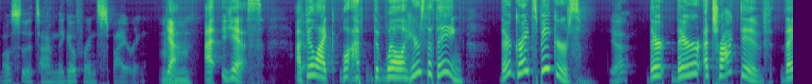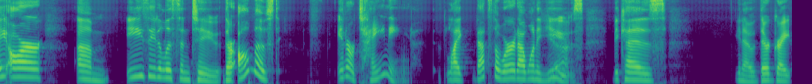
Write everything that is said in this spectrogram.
most of the time they go for inspiring. Yeah. Mhm. I, yes. I Yeah. feel like well, I, the, well. Here's the thing: they're great speakers. Yeah. They're they're attractive. They are um, easy to listen to. They're almost entertaining. Like that's the word I want to Yeah. use because you know they're great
